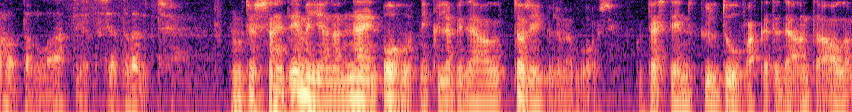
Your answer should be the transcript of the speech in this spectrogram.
appellaatiota sieltä löytyy? No, mutta jos sait Emilianan näin ohut, niin kyllä pitää olla tosi kylmä vuosi kun tästä ei nyt kyllä tuu, vaikka tätä antaa olla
